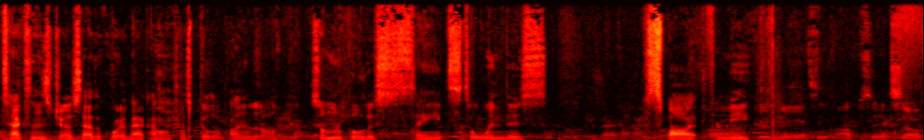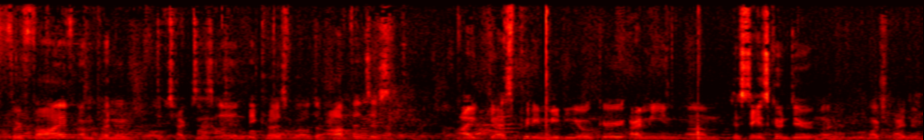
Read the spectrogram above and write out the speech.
Texans just have the quarterback. I don't trust Bill O'Brien at all, so I'm gonna pull the Saints to win this spot for me. Uh, for me, it's the opposite. So for five, I'm putting the Texans in because well, the offense is, I guess, pretty mediocre. I mean, um, the Saints can do uh, much higher than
